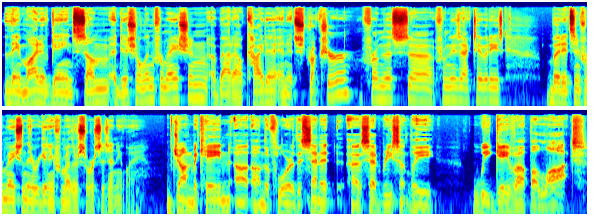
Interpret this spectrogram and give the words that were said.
they might have gained some additional information about Al Qaeda and its structure from this uh, from these activities, but it's information they were getting from other sources anyway. John McCain uh, on the floor of the Senate uh, said recently, "We gave up a lot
